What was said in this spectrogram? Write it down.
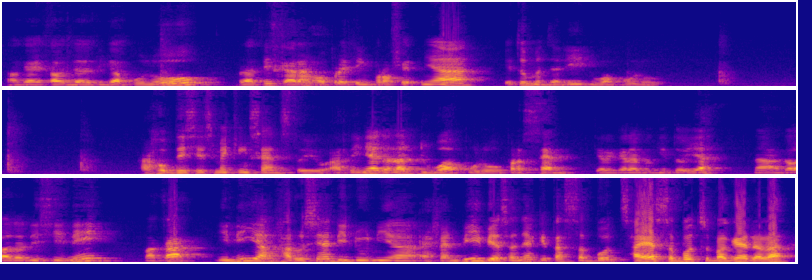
okay? kalau dari 30 berarti sekarang operating profit-nya itu menjadi 20 I hope this is making sense to you artinya adalah 20% kira-kira begitu ya nah kalau ada di sini maka ini yang harusnya di dunia F&B biasanya kita sebut, saya sebut sebagai adalah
